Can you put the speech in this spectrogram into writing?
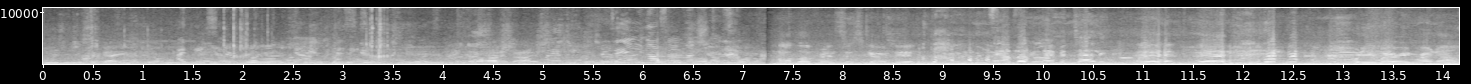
This a game? I think so. Yeah, I think so. Got a shot? Damn, we got so much now. Pablo Francisco, dude. Hey, I'm looking like Vitaly. what are you wearing right now?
